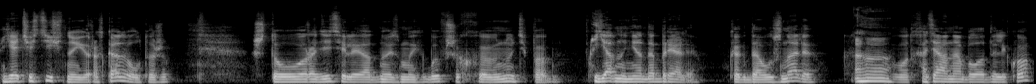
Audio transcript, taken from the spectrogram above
я частично ее рассказывал тоже, что родители одной из моих бывших, э, ну, типа, явно не одобряли, когда узнали. Ага. Вот, хотя она была далеко,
